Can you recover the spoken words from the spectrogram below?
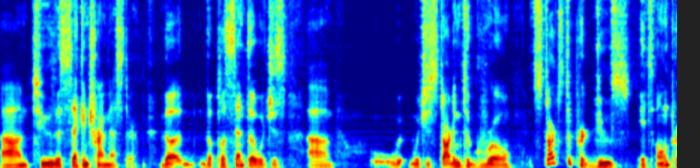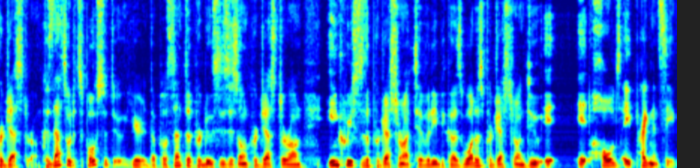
um, to the second trimester. The the placenta, which is uh, w- which is starting to grow, starts to produce its own progesterone because that's what it's supposed to do. Your, the placenta produces its own progesterone, increases the progesterone activity because what does progesterone do? It it holds a pregnancy.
